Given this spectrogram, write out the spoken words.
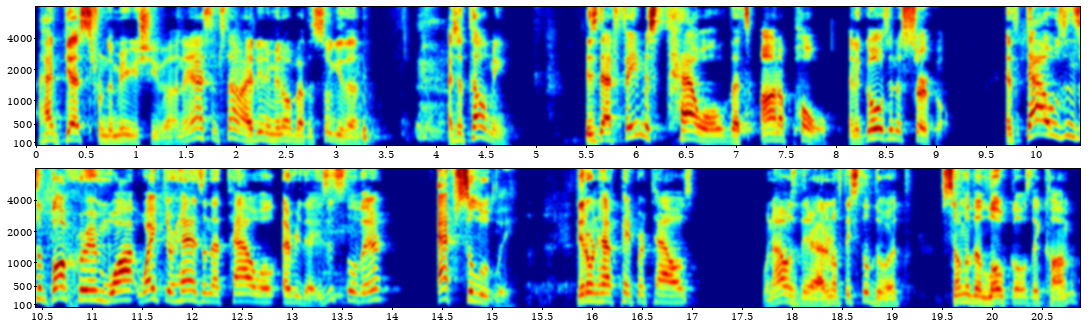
I had guests from the Mir Yeshiva and I asked them, I didn't even know about the Sugi then. I said, tell me, is that famous towel that's on a pole and it goes in a circle. And thousands of Bachrim wipe their hands on that towel every day. Is it still there? Absolutely. They don't have paper towels. When I was there, I don't know if they still do it. Some of the locals, they come,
